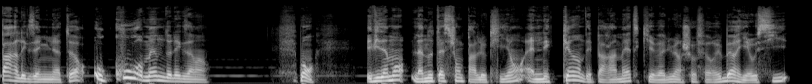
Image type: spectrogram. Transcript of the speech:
par l'examinateur au cours même de l'examen. Bon, Évidemment, la notation par le client, elle n'est qu'un des paramètres qui évalue un chauffeur Uber. Il y a aussi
